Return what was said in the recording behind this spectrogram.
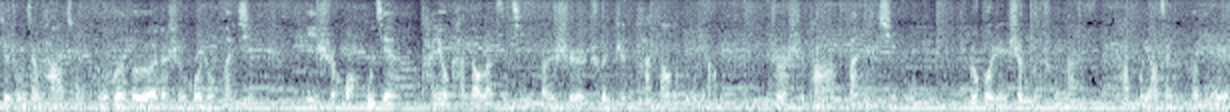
最终将他从浑浑噩噩的生活中唤醒。意识恍惚间，他又看到了自己儿时纯真坦荡的模样，这使他幡然醒悟：如果人生能重来，他不要再迎合别人，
